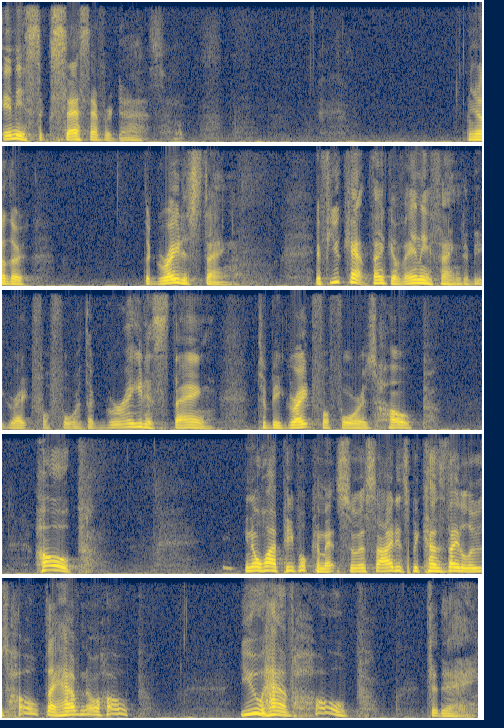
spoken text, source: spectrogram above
any success ever does. You know, the, the greatest thing, if you can't think of anything to be grateful for, the greatest thing to be grateful for is hope. Hope. You know why people commit suicide? It's because they lose hope. They have no hope. You have hope today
